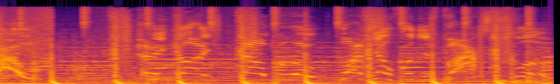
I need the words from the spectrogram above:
Whoa! Hey guys, down below, watch out for this boxing glove.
